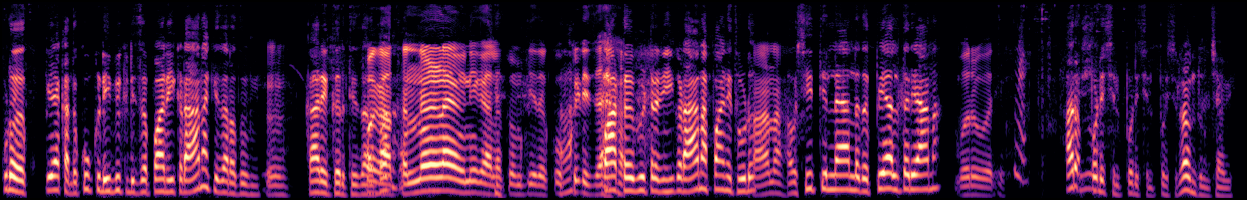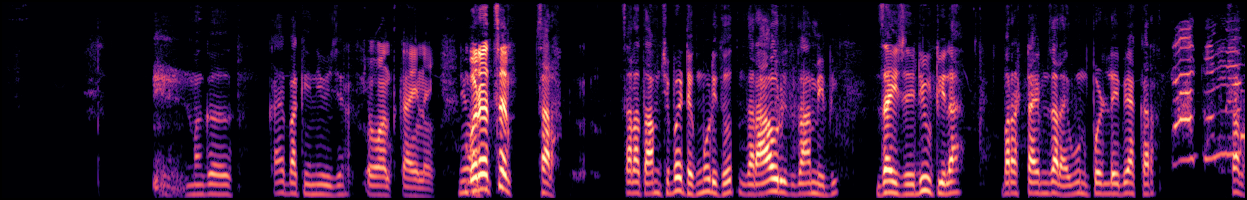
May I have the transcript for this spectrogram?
कुठं एखादं कुकडी बिकडीचं पाणी इकडे आणा की जरा तुम्ही. कार्यकर्ते बघा जरा आता नळ नाही निघाला तुमच्या इथं कुकडीचा. पाट बिट इकडे आणा पाणी थोडं. हा अहो शेतीला नाही आणलं तर प्यायला तरी आणा. बरोबर आहे. अरे पडशील पडशील पडशील. राहून तुला चावी. मग काय बाकी नियोजन? निवांत काय नाही. बरं चल. चला. चला आता आमची बैठक मोडीत होत. जरा आवरीत होत आम्ही बी. जायचं ड्युटीला. बराच टाइम झालाय ऊन पडलंय बेकार. चला.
